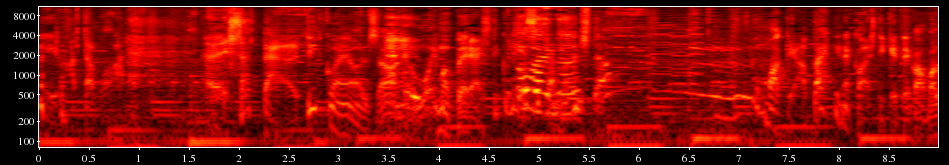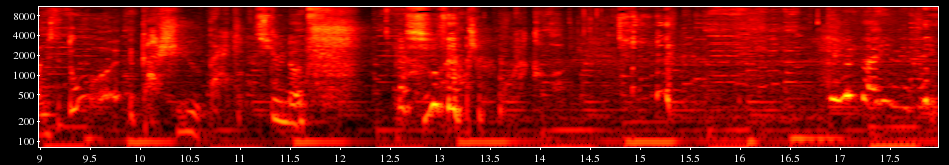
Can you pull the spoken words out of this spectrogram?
heilattavaa. Äh, Sata tikkoja on saanut voimaperäisesti kyllä Oh Makea pähkinäkaistike, joka on valmistettu cashew-pähkinä. Cashew Cashew Mitä ihminen?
